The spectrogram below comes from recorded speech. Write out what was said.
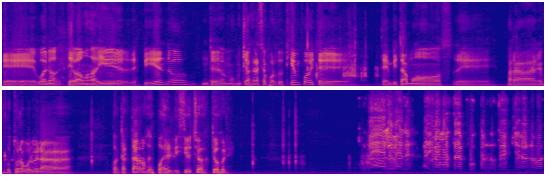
Eh, bueno, te vamos a ir despidiendo. Te damos muchas gracias por tu tiempo y te, te invitamos de- para en el futuro volver a contactarnos después del 18 de octubre. Vale, vale. Ahí vamos a estar, pues cuando ustedes quieran nomás.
